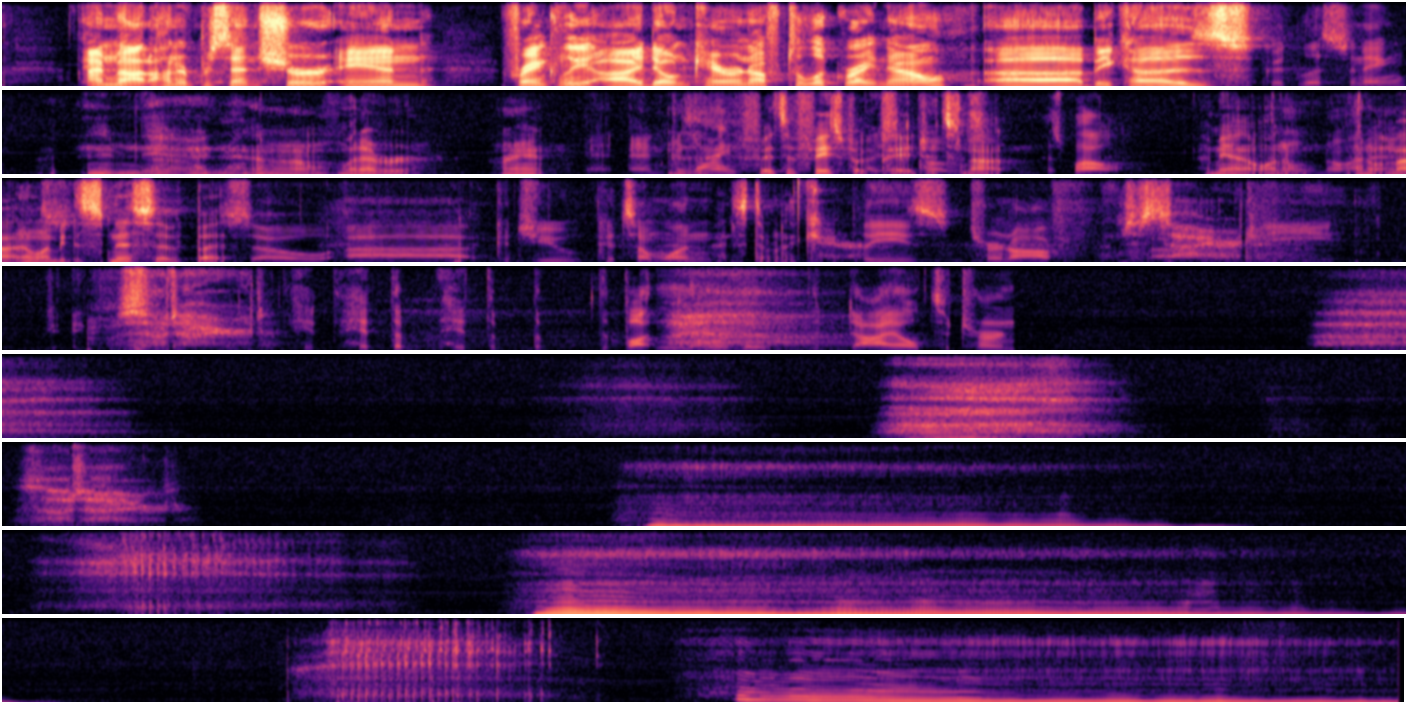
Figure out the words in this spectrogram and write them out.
I'm not 100% sure, and frankly, I don't care enough to look right now uh, because, Good listening I don't know, whatever, right? It's a, it's a Facebook page. It's not, as well. I mean, I don't want to, I don't, I don't want to be dismissive, but So, uh, could you, could someone I just don't really care. please turn off? I'm just tired. The, I'm so tired. hit, hit the hit the, the, the button or the, the dial to turn.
